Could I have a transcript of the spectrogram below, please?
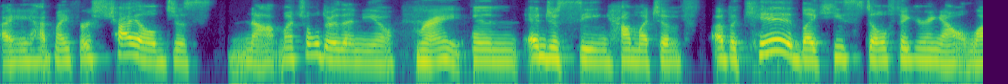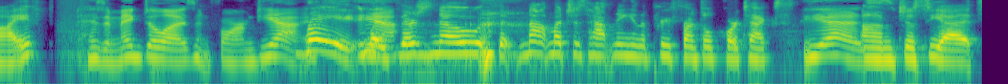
i had my first child just not much older than you Right. and and just seeing how much of of a kid like he's still figuring out life His amygdala isn't formed. Yeah. right Yeah. like there's no not much is happening in the prefrontal cortex yes. um just yet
